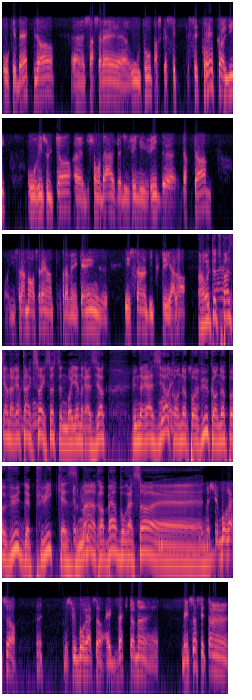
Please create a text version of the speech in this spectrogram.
au Québec, là, euh, ça serait autour parce que c'est très collé au résultat euh, du sondage de Léger-Léger d'octobre, il se ramasserait entre 95 et 100 députés. Alors, ah oui, toi, tu penses qu'il y en aurait tant que ça, et ça, c'est une moyenne razzia. Une razzia qu'on n'a pas vue, qu'on n'a pas vue depuis quasiment Robert Bourassa. Euh... Monsieur Bourassa. Monsieur Bourassa, exactement. Mais ça, c'est un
